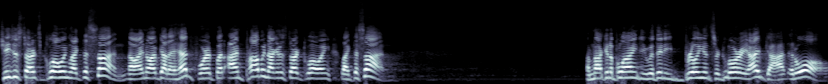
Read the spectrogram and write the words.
Jesus starts glowing like the sun. Now, I know I've got a head for it, but I'm probably not going to start glowing like the sun. I'm not going to blind you with any brilliance or glory I've got at all.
